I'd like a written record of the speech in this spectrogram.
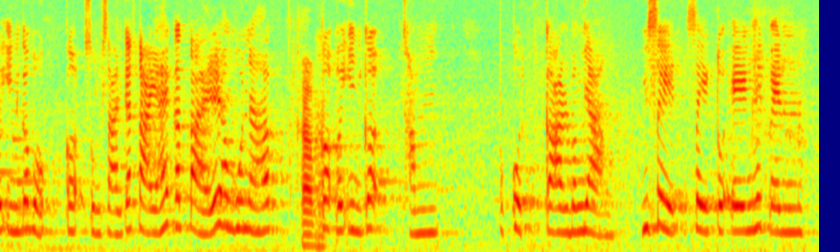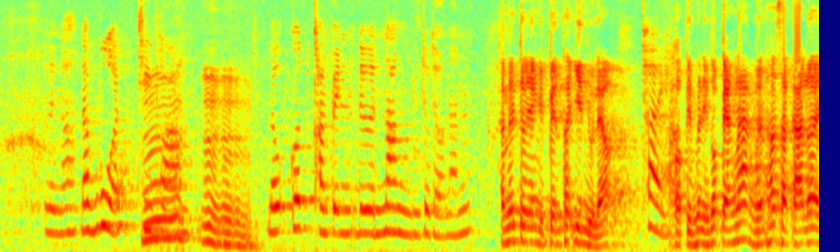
พระอินทร์ก็บอกก็สงสารกระต่ายให้กระต่ายได้ทำบุญนะครับ ครับ ก็พระอินทร์ก็ทำปรากฏการณ์บางอย่าง วิเศษเสกตัวเองให้เป็นอะไรนะนักบวชชีพรามอืมอืมอืมแล้วก็ทำเป็นเดินนั่งอยู่แถวๆนั้นท่านในตัวเองนี่เป็นพระอินทร์อยู่แล้ว ใช่คพอรับเป็นพระอินทร์ก็แปลงร่างเหมือนท้าวสกการเลย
